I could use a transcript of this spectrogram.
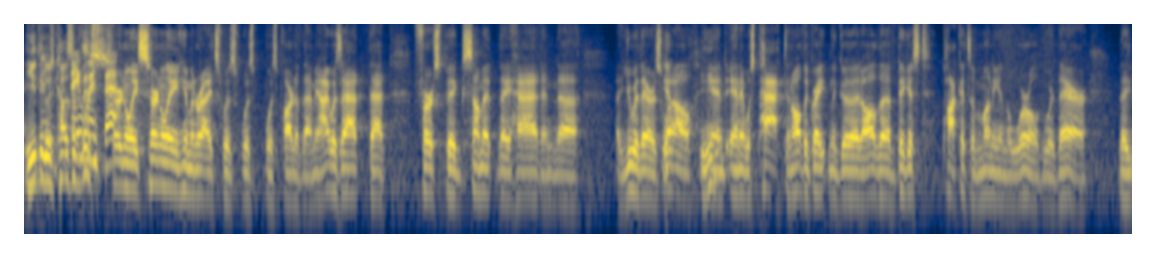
And you think it was because of this? Certainly, certainly, human rights was was was part of that. I mean, I was at that first big summit they had, and uh, uh, you were there as Yep. well, and and it was packed, and all the great and the good, all the biggest pockets of money in the world were there. The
